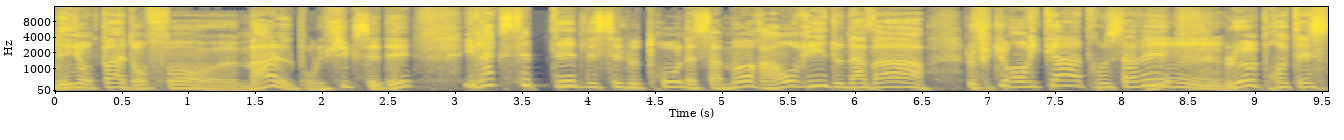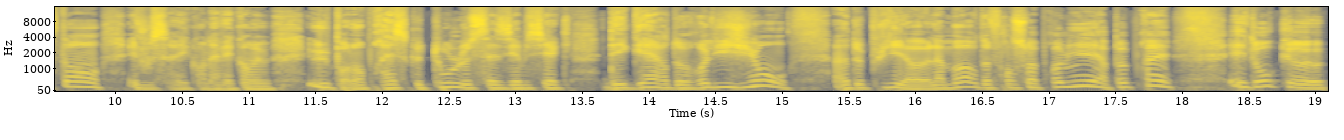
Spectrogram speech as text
n'ayant pas d'enfant euh, mâle pour lui succéder, il a accepté de laisser le trône à sa mort à Henri de Navarre, le futur Henri IV, vous savez, mmh. le protestant. Et vous savez qu'on avait quand même eu pendant presque tout le XVIe siècle des guerres de religion, hein, depuis euh, la mort de François Ier à peu près. Et donc, euh,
